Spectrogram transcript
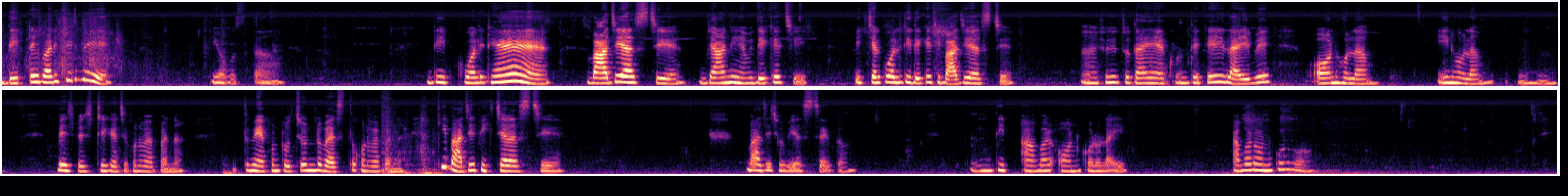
১:৩০ বাড়ি ফিরবে? কি অবস্থা? দীপ কোয়ালিটি হ্যাঁ, বাজে আসছে। জানি আমি দেখেছি। পিকচার কোয়ালিটি দেখেছি বাজে আসছে। আ তো তাই এখন থেকেই লাইভে অন হলাম। ইন হলাম। বেশ, বেশ ঠিক আছে কোনো ব্যাপার না। তুমি এখন প্রচণ্ড ব্যস্ত, কোনো ব্যাপার না। কি বাজে পিকচার আসছে। বাজে ছবি আসছে একদম। দীপ, আবার অন করো লাইভ। আবার অন করব?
